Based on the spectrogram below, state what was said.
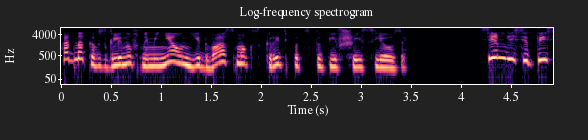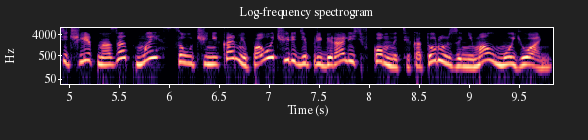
однако, взглянув на меня, он едва смог скрыть подступившие слезы. 70 тысяч лет назад мы с соучениками по очереди прибирались в комнате, которую занимал Мо Юань.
